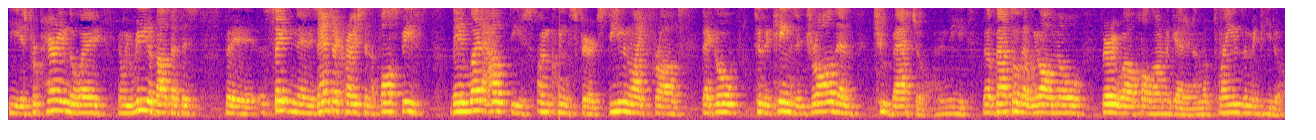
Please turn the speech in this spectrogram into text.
He is preparing the way, and we read about that this the Satan and his Antichrist and the false beast, they let out these unclean spirits, demon-like frogs, that go to the kings and draw them to battle. And the, the battle that we all know very well called Armageddon on the plains of Megiddo.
